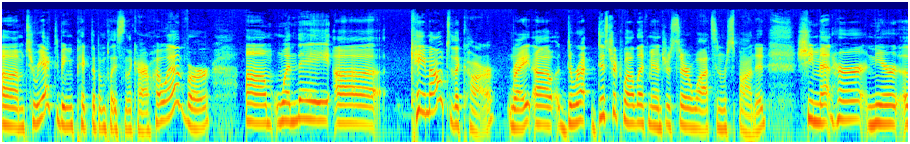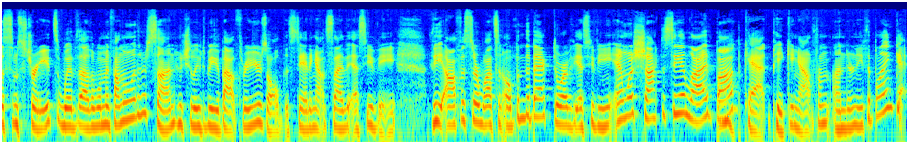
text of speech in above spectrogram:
um, to react to being picked up and placed in the car. However, um, when they uh, came out to the car, right, uh, direct, District Wildlife Manager Sarah Watson responded. She met her near uh, some streets with uh, the woman found with her son, who she believed to be about three years old, that's standing outside the SUV. The officer Watson opened the back door of the SUV and was shocked to see a live bobcat peeking out from underneath a blanket.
